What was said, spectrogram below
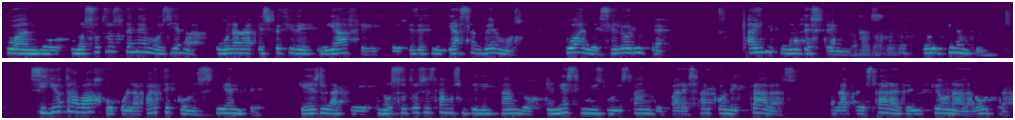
Cuando nosotros tenemos ya una especie de triaje, es decir, ya sabemos cuál es el origen, hay diferentes técnicas. Por ejemplo, si yo trabajo con la parte consciente, que es la que nosotros estamos utilizando en ese mismo instante para estar conectadas, para prestar atención a la otra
